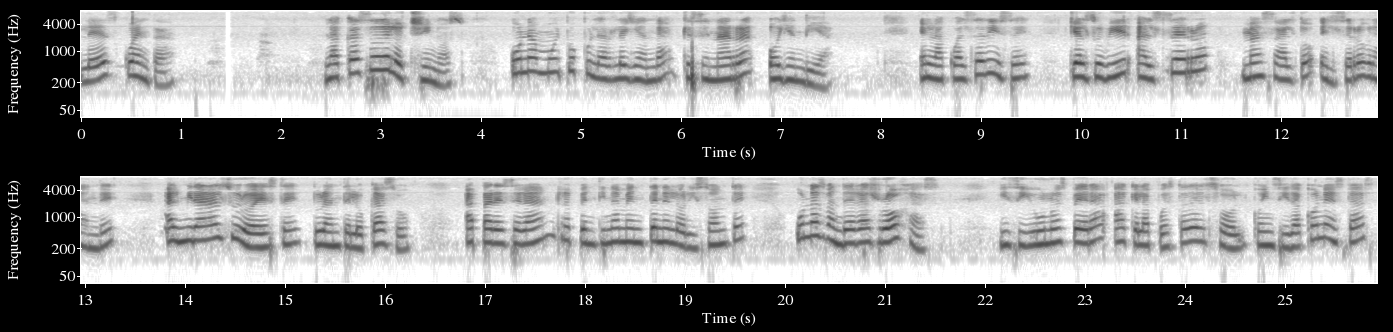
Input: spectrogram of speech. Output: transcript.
les cuenta. La Casa de los Chinos, una muy popular leyenda que se narra hoy en día, en la cual se dice que al subir al cerro más alto, el Cerro Grande, al mirar al suroeste durante el ocaso, aparecerán repentinamente en el horizonte unas banderas rojas, y si uno espera a que la puesta del sol coincida con estas,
